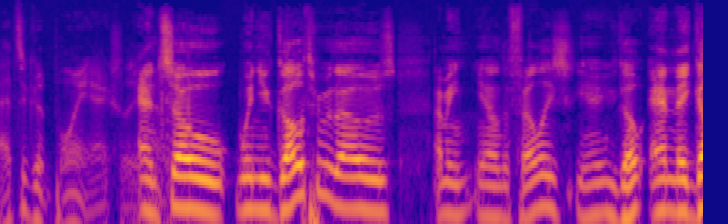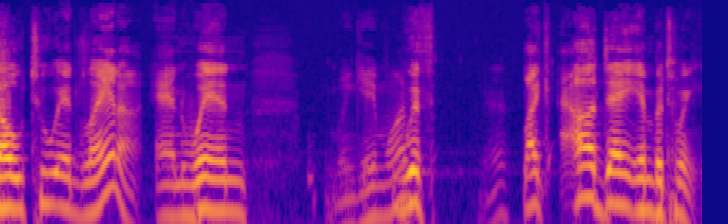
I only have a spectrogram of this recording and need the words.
That's a good point, actually. And yeah. so when you go through those, I mean, you know, the Phillies, you know, you go and they go to Atlanta and win win game one with like a day in between.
